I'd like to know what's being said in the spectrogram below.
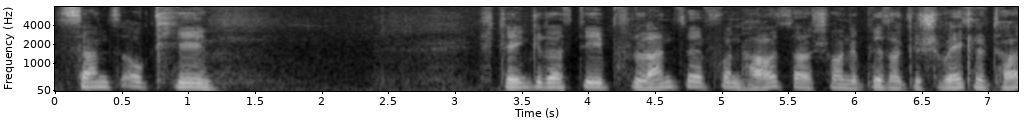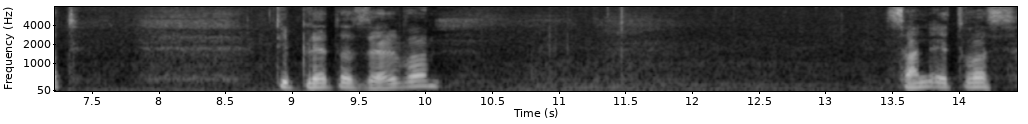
es okay. Ich denke, dass die Pflanze von Haus aus schon ein bisschen geschwächelt hat. Die Blätter selber sind etwas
